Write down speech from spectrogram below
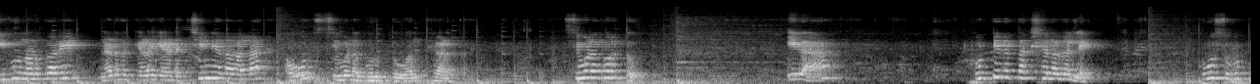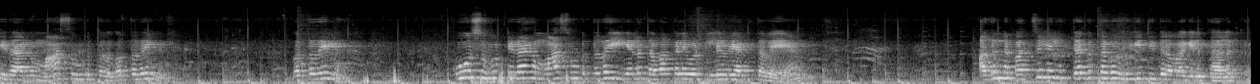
ಈಗೂ ನೋಡ್ಕೋರಿ ನಡೆದ ಕೆಳಗೆ ಎರಡು ಚಿಹ್ನೆ ಅದಾವಲ್ಲ, ಅವು ಶಿವಳ ಗುರುತು ಅಂತ ಹೇಳ್ತಾರೆ ಶಿವಳ ಗುರುತು. ಈಗ ಹುಟ್ಟಿದ ತಕ್ಷಣದಲ್ಲೇ ಕೂಸು ಹುಟ್ಟಿದಾಗ ಮಾಸು ಹುಟ್ಟುತ್ತದೆ, ಗೊತ್ತದೇ ಇಲ್ಲ? ಗೊತ್ತದೇ ಇಲ್ಲ? ಕೂಸು ಹುಟ್ಟಿದಾಗ ಮಾಸು ಹುಟ್ಟುತ್ತದೆ, ಈಗೆಲ್ಲ ದವಾಖಾನೆಗಳು ಡೆಲಿವರಿ ಆಗ್ತವೆ. ಅದನ್ನ ಬಚ್ಚಲಿಲ್ಲ ತೆಗೆದು ತೆಗೆದು ಹುಗಿತಿದ್ರು ಅವಾಗಿನ ಕಾಲಕ್ಕೆ.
